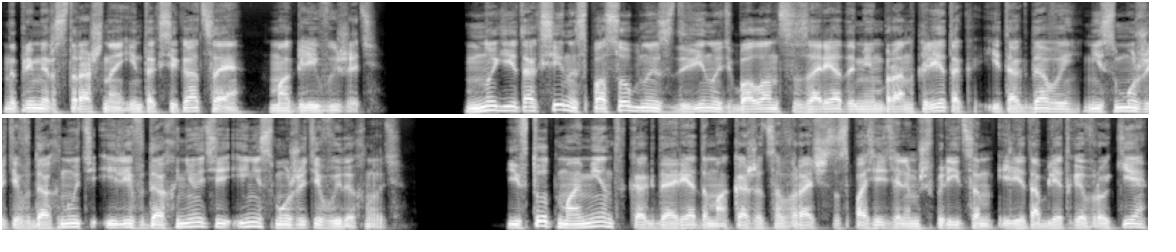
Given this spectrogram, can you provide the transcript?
например, страшная интоксикация, могли выжить. Многие токсины способны сдвинуть баланс заряда мембран клеток, и тогда вы не сможете вдохнуть или вдохнете и не сможете выдохнуть. И в тот момент, когда рядом окажется врач со спасительным шприцем или таблеткой в руке,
